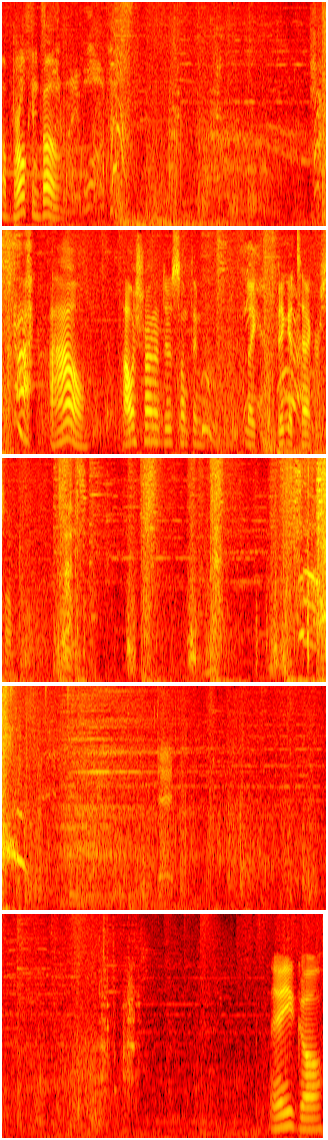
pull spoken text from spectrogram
A broken bow. Ow. I was trying to do something like big attack or something. Dead. There you go.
